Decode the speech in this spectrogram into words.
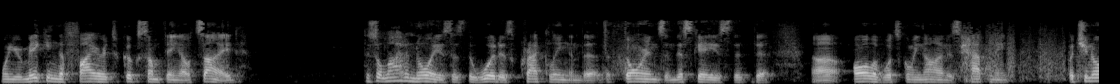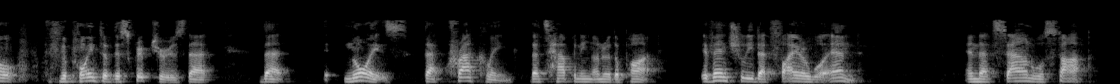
when you're making a fire to cook something outside, there's a lot of noise as the wood is crackling and the, the thorns in this case, the, the, uh, all of what's going on is happening. But you know, the point of the scripture is that, that noise, that crackling that's happening under the pot, eventually that fire will end and that sound will stop.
